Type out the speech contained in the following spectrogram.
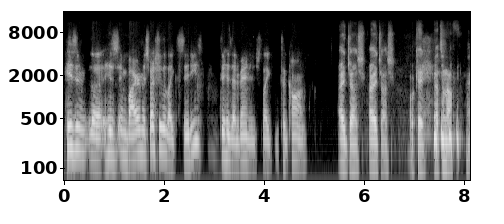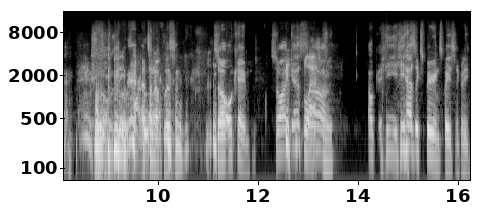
his en- the his environment, especially like cities, to his advantage, like to Kong. all right, Josh. All right, Josh. Okay, that's enough. That's enough. Listen. So okay, so I guess uh, Blasphemy. okay, he he has experience basically.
